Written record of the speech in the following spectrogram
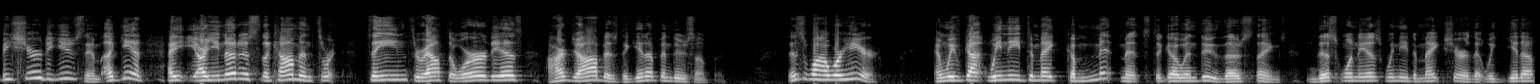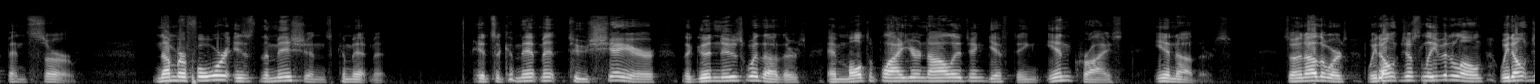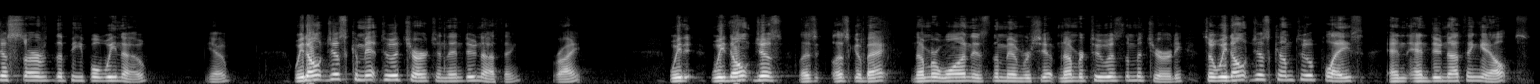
Be sure to use them. Again, are you notice the common th- theme throughout the word is our job is to get up and do something. This is why we're here. And we've got we need to make commitments to go and do those things. This one is we need to make sure that we get up and serve. Number 4 is the missions commitment. It's a commitment to share the good news with others and multiply your knowledge and gifting in Christ in others. So in other words, we don't just leave it alone. We don't just serve the people we know, you know. We don't just commit to a church and then do nothing, right? We, we don't just, let's, let's go back. Number one is the membership. Number two is the maturity. So we don't just come to a place and, and do nothing else.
